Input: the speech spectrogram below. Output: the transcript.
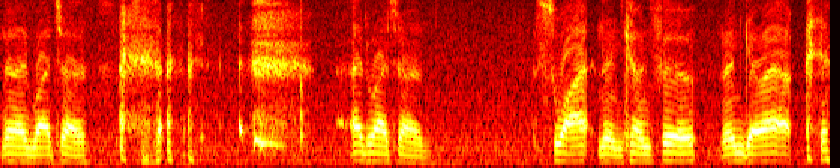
then I'd watch. Uh, I'd watch um, SWAT and then Kung Fu, then go out.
